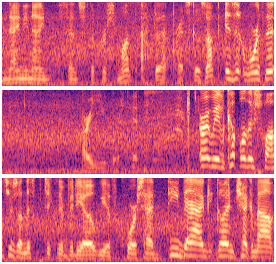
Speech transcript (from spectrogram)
99 cents for the first month. After that price goes up. Is it worth it? Are you worth it? All right, we have a couple other sponsors on this particular video. We of course have D-Bag. Go ahead and check them out.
